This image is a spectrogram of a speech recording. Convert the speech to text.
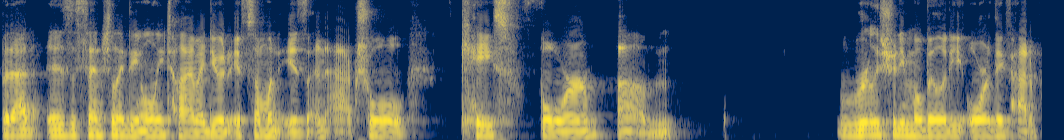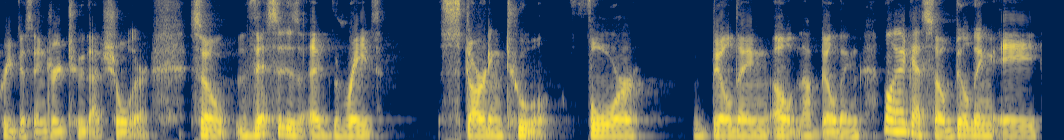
But that is essentially the only time I do it if someone is an actual case for um, really shitty mobility or they've had a previous injury to that shoulder. So this is a great starting tool for building oh not building well i guess so building a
